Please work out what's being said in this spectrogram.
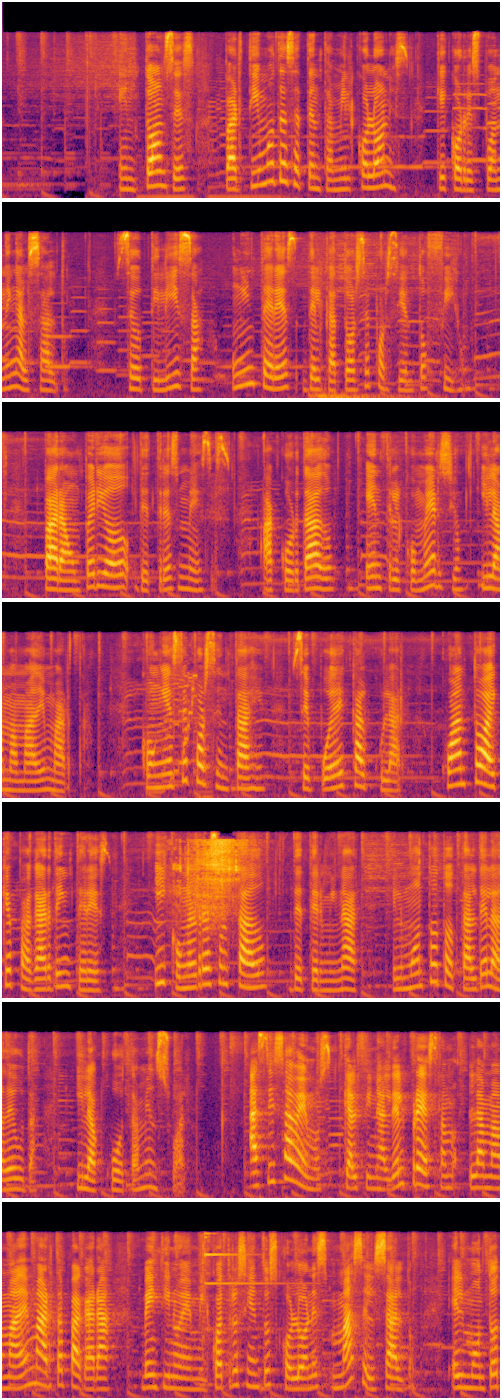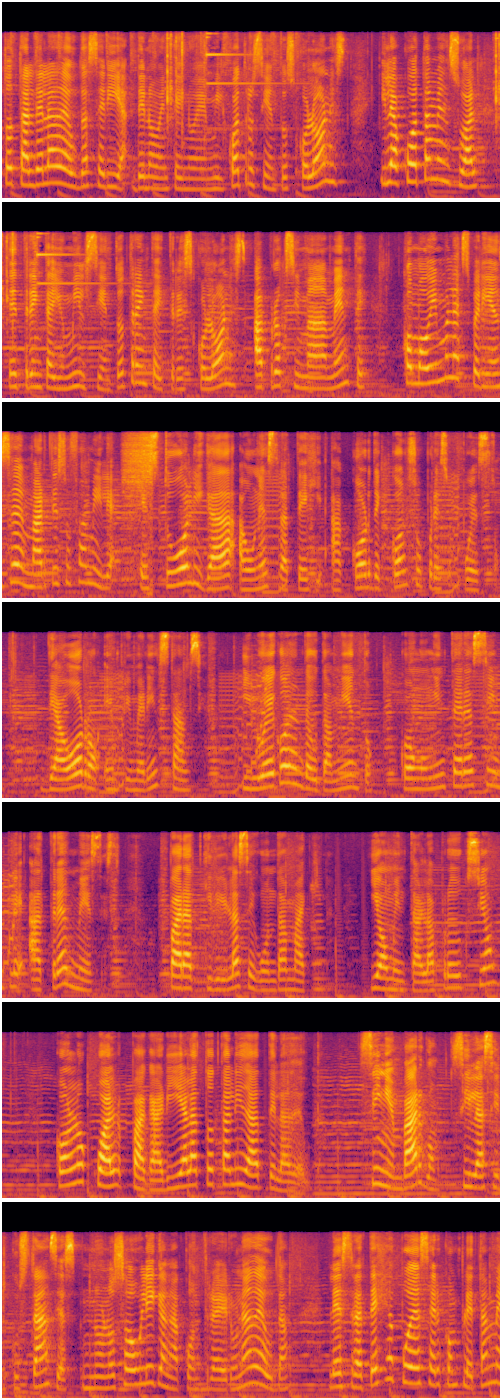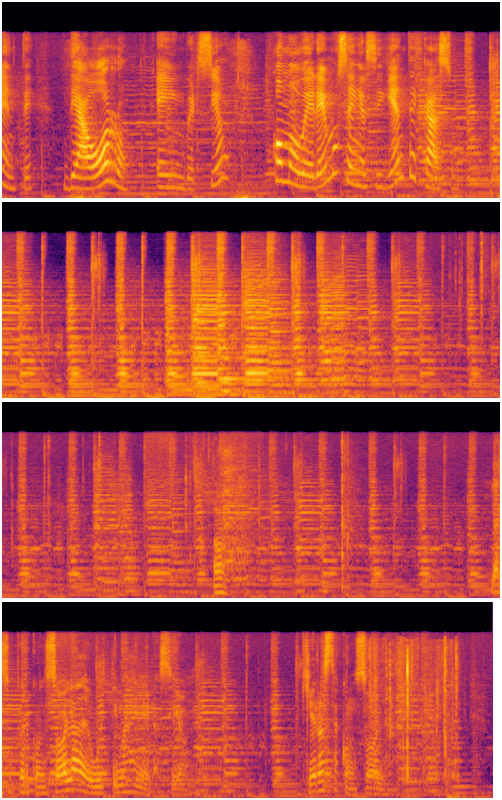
Entonces, partimos de 70 mil colones que corresponden al saldo. Se utiliza un interés del 14% fijo para un periodo de tres meses, acordado entre el comercio y la mamá de Marta. Con este porcentaje se puede calcular cuánto hay que pagar de interés y con el resultado determinar el monto total de la deuda y la cuota mensual. Así sabemos que al final del préstamo la mamá de Marta pagará 29.400 colones más el saldo. El monto total de la deuda sería de 99.400 colones y la cuota mensual de 31.133 colones aproximadamente. Como vimos la experiencia de Marta y su familia estuvo ligada a una estrategia acorde con su presupuesto de ahorro en primera instancia y luego de endeudamiento con un interés simple a tres meses para adquirir la segunda máquina y aumentar la producción, con lo cual pagaría la totalidad de la deuda. Sin embargo, si las circunstancias no nos obligan a contraer una deuda, la estrategia puede ser completamente de ahorro e inversión, como veremos en el siguiente caso. Superconsola de última generación. Quiero esta consola.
